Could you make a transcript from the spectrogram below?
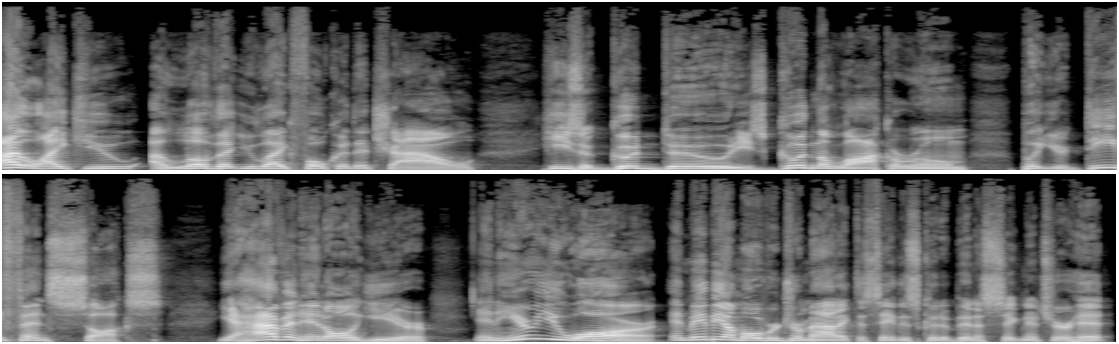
I like you. I love that you like Fogo de Chão. He's a good dude. He's good in the locker room but your defense sucks. You haven't hit all year. And here you are. And maybe I'm over dramatic to say this could have been a signature hit,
